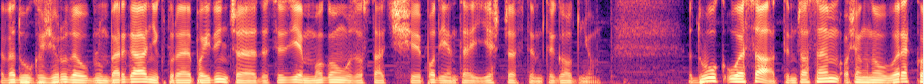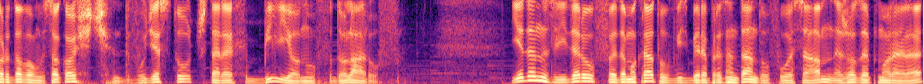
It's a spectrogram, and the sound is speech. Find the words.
Według źródeł Bloomberga niektóre pojedyncze decyzje mogą zostać podjęte jeszcze w tym tygodniu. Dług USA tymczasem osiągnął rekordową wysokość 24 bilionów dolarów. Jeden z liderów demokratów w Izbie Reprezentantów USA, Josep Morele,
